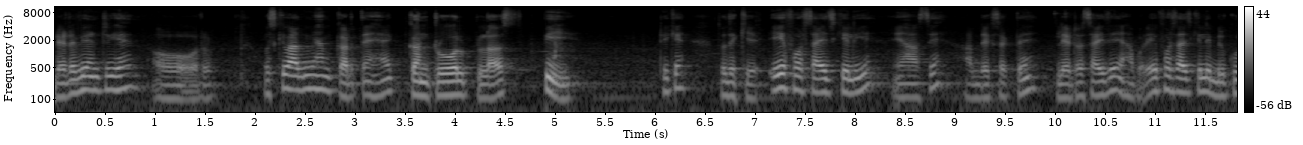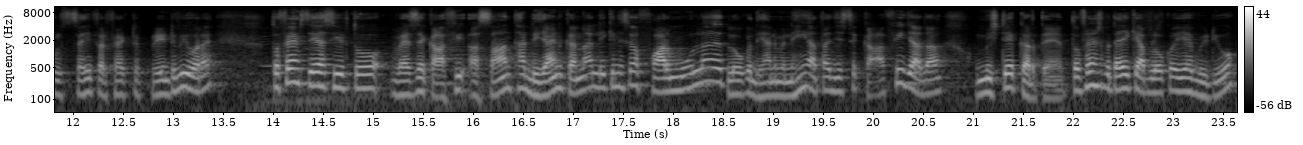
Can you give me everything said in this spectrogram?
डेटा भी एंट्री है और उसके बाद में हम करते हैं कंट्रोल प्लस पी। ठीक है? तो देखिए ए फोर साइज़ के लिए यहाँ से आप देख सकते हैं लेटर साइज़ है, यहाँ पर ए फोर साइज़ के लिए बिल्कुल सही परफेक्ट प्रिंट भी हो रहा है। तो फ्रेंड्स यह सीट तो वैसे काफ़ी आसान था डिज़ाइन करना, लेकिन इसका फार्मूला लोगों को ध्यान में नहीं आता, जिससे काफ़ी ज़्यादा मिस्टेक करते हैं। तो फ्रेंड्स बताइए कि आप लोगों को यह वीडियो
